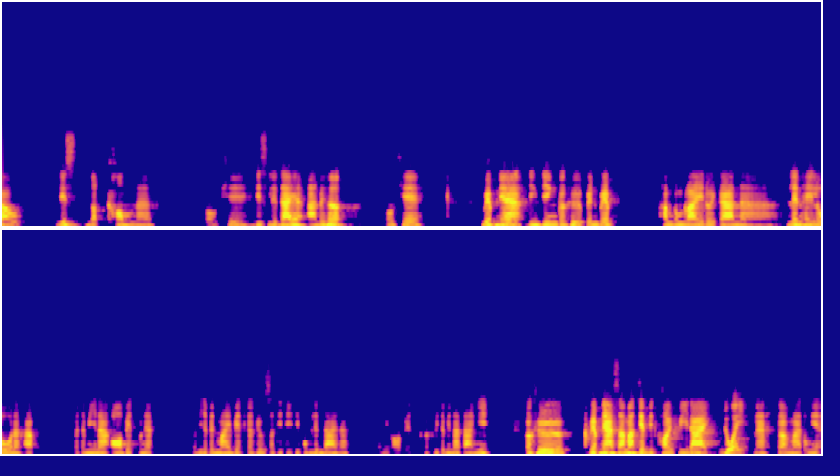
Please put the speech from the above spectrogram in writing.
999 dis.com นะโอเค dis หรือ die อ่านไปเถอะโอเค เว็บเนี้ยจริงๆก็คือเป็นเว็บทำกำไรโดยการเล่นไฮโลนะครับ ก็จะมีหน้า all bet ตัวเนี้ยตัวนี้จะเป็น my bet ก็คือสถิติที่ผมเล่นได้นะ อันนี้ all bet ก็คือจะเป็นหน้าตาอย่างนี้ ก็คือเว็บเนี้ยสามารถเก็บบิตคอยฟรีได้ด้วยนะก็มาตรงเนี้ย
